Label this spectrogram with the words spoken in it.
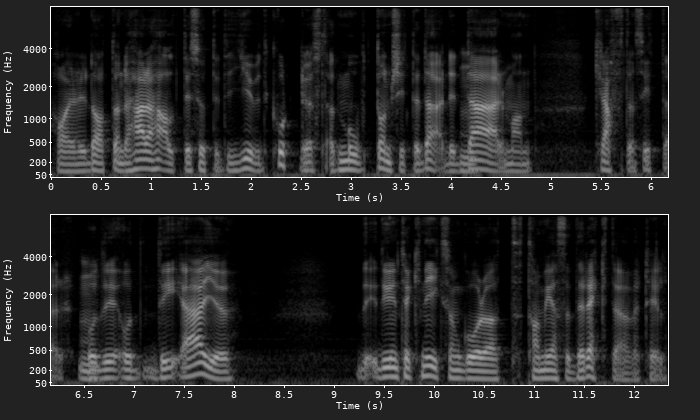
ha i datorn. Det här har alltid suttit i ljudkortet. Att motorn sitter där. Det är mm. där man kraften sitter. Mm. Och, det, och det är ju det, det är en teknik som går att ta med sig direkt över till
